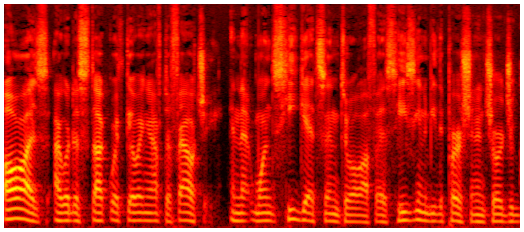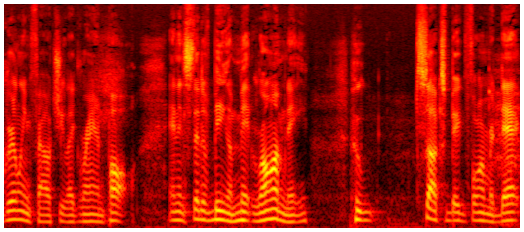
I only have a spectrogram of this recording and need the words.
Oz, I would have stuck with going after Fauci, and that once he gets into office, he's going to be the person in charge of grilling Fauci, like Rand Paul. And instead of being a Mitt Romney, who sucks big pharma dick.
